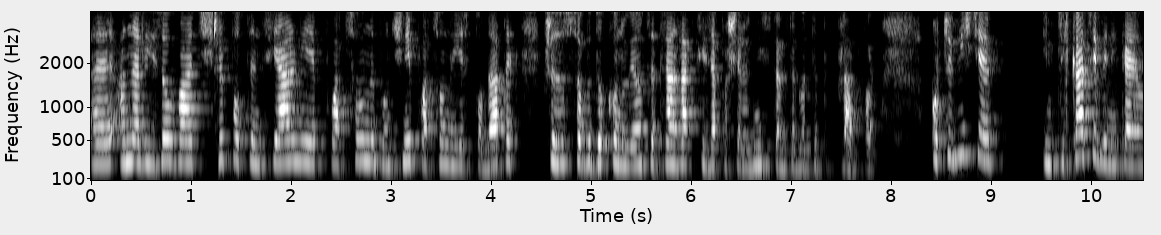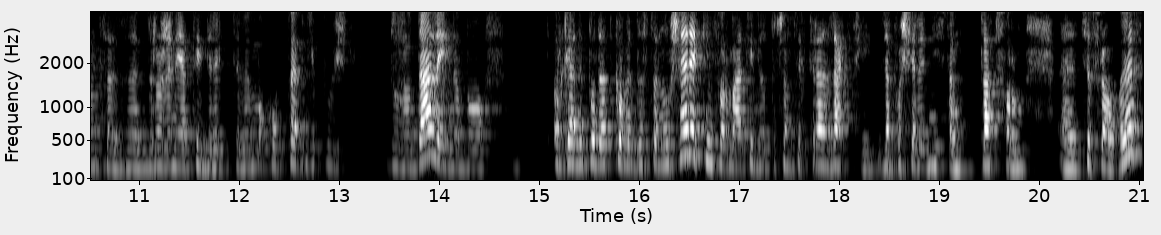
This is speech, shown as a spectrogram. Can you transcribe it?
e, analizować, czy potencjalnie płacony bądź niepłacony jest podatek przez osoby dokonujące transakcji za pośrednictwem tego typu platform. Oczywiście implikacje wynikające z wdrożenia tej dyrektywy mogą pewnie pójść dużo dalej, no bo organy podatkowe dostaną szereg informacji dotyczących transakcji za pośrednictwem platform e, cyfrowych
